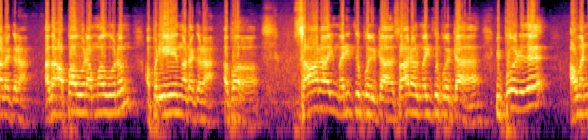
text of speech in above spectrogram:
நடக்கிறான். அதான் அப்பாவோட அம்மாவோடும் அப்படியே நடக்கிறான். அப்போ சாராய் மறித்து போயிட்டா சாரால் மறித்து போயிட்டா இப்பொழுது அவன்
